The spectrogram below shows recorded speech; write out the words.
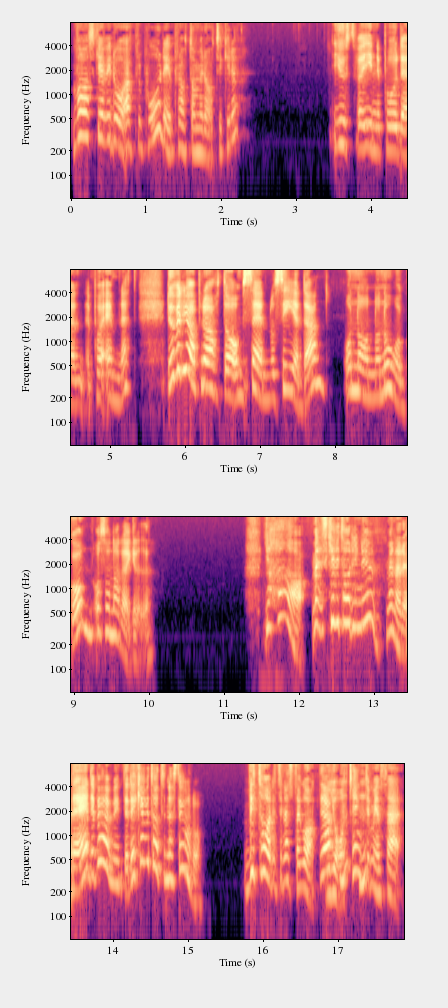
Vad ska vi då, apropå det, prata om idag tycker du? Just var inne på, den, på ämnet. Då vill jag prata om sen och sedan. Och någon och någon och sådana där grejer. Jaha, men ska vi ta det nu menar du? Nej, det behöver vi inte. Det kan vi ta till nästa gång då. Vi tar det till nästa gång. Ja, Jag mm, tänkte mer så här,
